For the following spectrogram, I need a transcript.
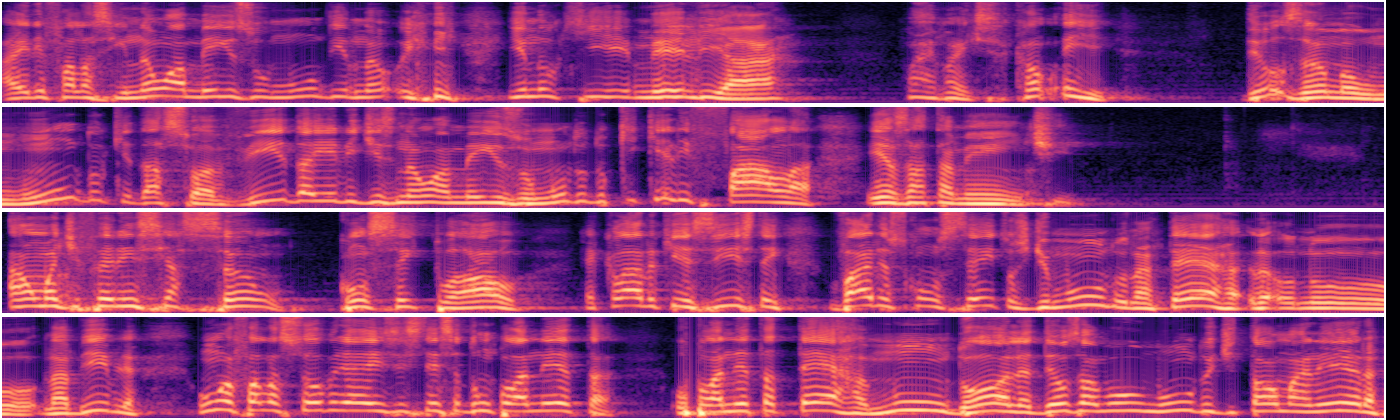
Aí ele fala assim: não ameis o mundo e, não, e, e no que nele há. Uai, mas calma aí. Deus ama o mundo que dá sua vida e ele diz: não ameis o mundo. Do que, que ele fala exatamente? Há uma diferenciação conceitual. É claro que existem vários conceitos de mundo na Terra, no, na Bíblia. Uma fala sobre a existência de um planeta, o planeta Terra, mundo, olha, Deus amou o mundo de tal maneira.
